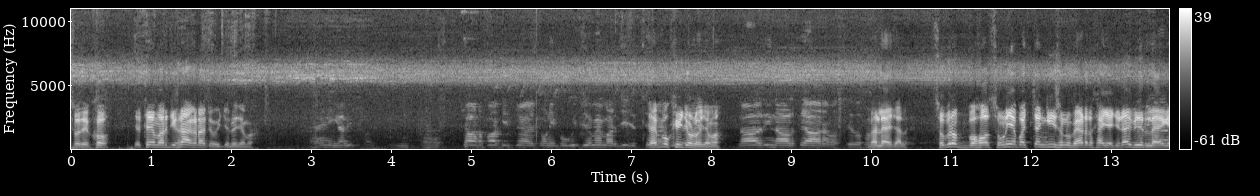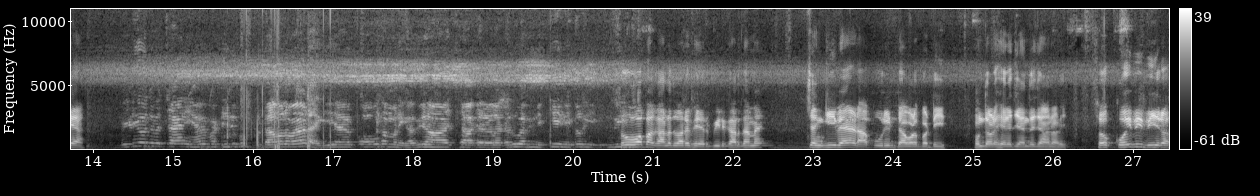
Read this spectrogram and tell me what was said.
ਸੋ ਦੇਖੋ ਜਿੱਥੇ ਮਰਜ਼ੀ ਖੜਾ ਖੜਾ ਚੋਈ ਚਲੋ ਜਮਾ ਐ ਨਹੀਂ ਆ ਵੀ ਅਹ, ਪਾ ਕੇ ਚ- ਚੋਣੀ ਪਊਗੀ ਜਿਵੇਂ ਮਰਜ਼ੀ ਜਿੱਥੇ ਚਾਹੇ ਭੁੱਖੀ ਚੋਲੋ ਜਮਾ ਨਾਲ ਦੀ ਨਾਲ ਤਿਆਰ ਆ ਬਸ ਜਦੋਂ ਮੈਂ ਲੈ ਚੱਲ। ਸੋ ਵੀਰੋ ਬਹੁਤ ਸੋਹਣੀ ਆਪਾਂ ਚੰਗੀ ਤੁਹਾਨੂੰ ਬੈਡ ਦਿਖਾਈ ਆ ਜਿਹੜਾ ਵੀਰ ਲੈ ਗਿਆ। ਵੀਡੀਓ ਦੇ ਵਿੱਚ ਐ ਨਹੀਂ ਆ ਵੀ ਵੱਡੀ ਦੀ ਕੋਈ ਡਬਲ ਵੈਡ ਹੈਗੀ ਐ ਉਹ ਕੰਮ ਨਹੀਂਗਾ ਵੀ ਹਾਂ ਇੱਥੇ ਆ ਕੇ ਅਗਲਾ ਕਰੂਗਾ ਵੀ ਨਿੱਕੀ ਨਿਕਲ ਗਈ। ਸੋ ਉਹ ਆਪਾਂ ਗੱਲ ਦੁਬਾਰੇ ਫੇਰ ਰਿਪੀਟ ਕਰਦਾ ਮੈਂ। ਚੰਗੀ ਵਹਿੜ ਆ ਪੂਰੀ ਡਬਲ ਵੱਡੀ ਹੁੰਦੜ ਹਿਲ ਜਾਂਦੇ ਜਾਣ ਵਾਲੀ। ਸੋ ਕੋਈ ਵੀ ਵੀਰ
